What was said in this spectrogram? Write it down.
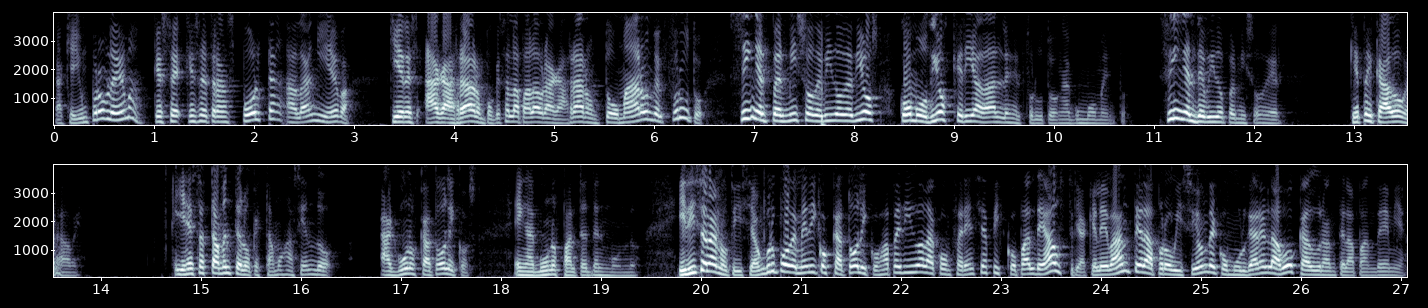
Aquí hay un problema, que se, que se transportan Adán y Eva, quienes agarraron, porque esa es la palabra, agarraron, tomaron del fruto, sin el permiso debido de Dios, como Dios quería darles el fruto en algún momento, sin el debido permiso de Él. Qué pecado grave. Y es exactamente lo que estamos haciendo algunos católicos en algunas partes del mundo. Y dice la noticia, un grupo de médicos católicos ha pedido a la Conferencia Episcopal de Austria que levante la provisión de comulgar en la boca durante la pandemia.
